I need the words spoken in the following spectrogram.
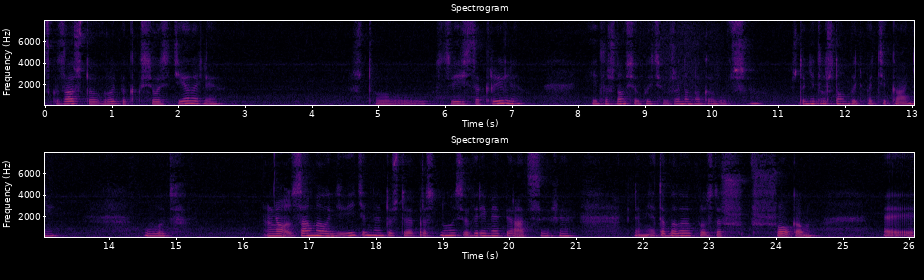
сказал, что вроде бы как все сделали, что свищ закрыли, и должно все быть уже намного лучше, что не должно быть подтеканий. Вот. Но самое удивительное то, что я проснулась во время операции. Для меня это было просто шоком. Э,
